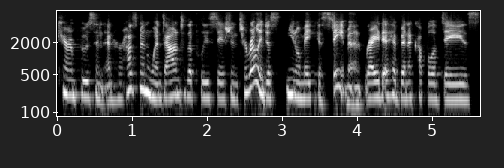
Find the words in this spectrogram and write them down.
Karen Boes and, and her husband went down to the police station to really just, you know, make a statement, right? It had been a couple of days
